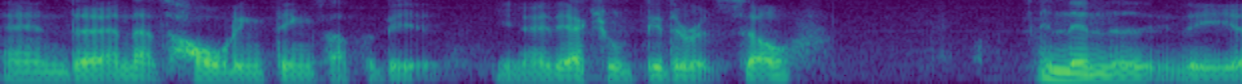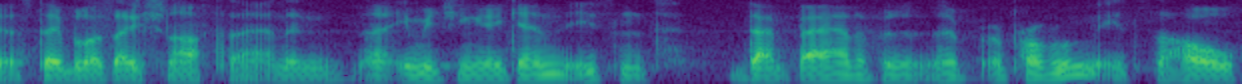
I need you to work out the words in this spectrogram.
and, uh, and that's holding things up a bit. You know, the actual dither itself and then the, the uh, stabilization after that and then uh, imaging again isn't that bad of a, a problem. It's the whole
